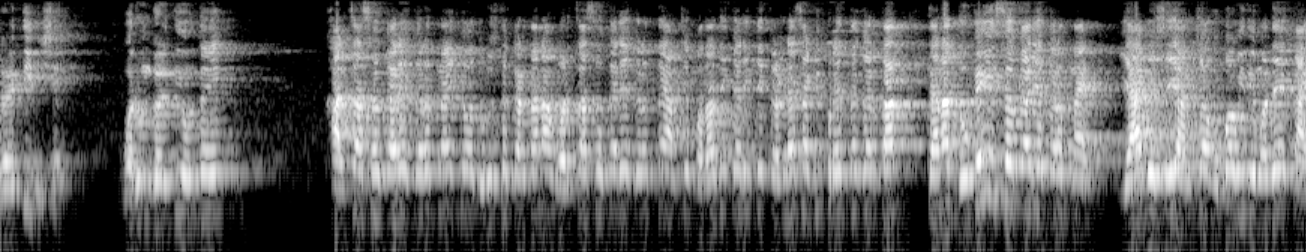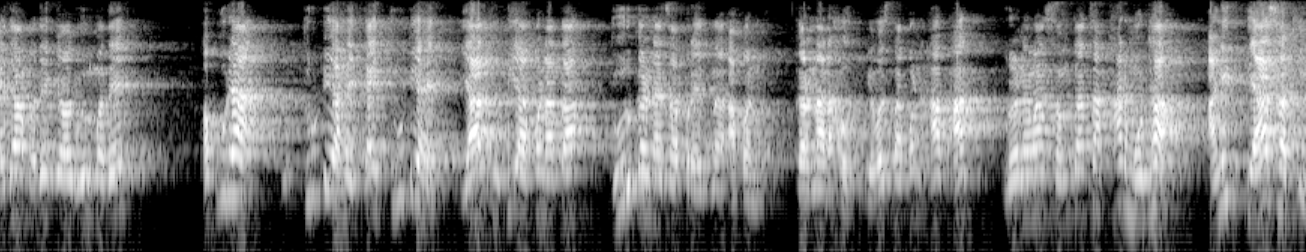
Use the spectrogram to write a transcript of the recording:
गळतीविषयी वरून गळती होते खालचा सहकार्य करत नाही किंवा दुरुस्त करताना वरचा सहकार्य करत नाही आमचे पदाधिकारी ते करण्यासाठी प्रयत्न करतात त्यांना दोघेही सहकार्य करत नाही याविषयी आमच्या उपविधीमध्ये कायद्यामध्ये किंवा रूलमध्ये अपुऱ्या त्रुटी आहेत काही त्रुटी आहेत. या त्रुटी आपण आता दूर करण्याचा प्रयत्न आपण करणार आहोत. व्यवस्थापन हा भाग गृहनिर्माण संस्थांचा फार मोठा आणि त्यासाठी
